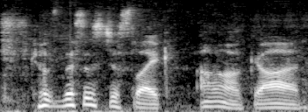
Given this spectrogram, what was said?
Because this is just like, oh god.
